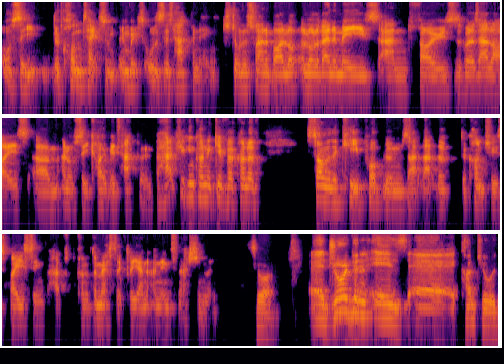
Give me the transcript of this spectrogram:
obviously the context in, which all this is happening. Jordan is surrounded by a lot, a lot, of enemies and foes as well as allies, um, and obviously COVID's happened. Perhaps you can kind of give a kind of some of the key problems that, that the, the country is facing, perhaps kind of domestically and, and internationally. Sure. Uh, Jordan is a country with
